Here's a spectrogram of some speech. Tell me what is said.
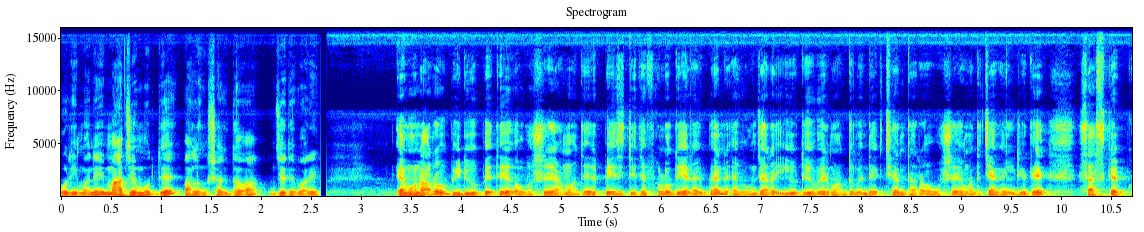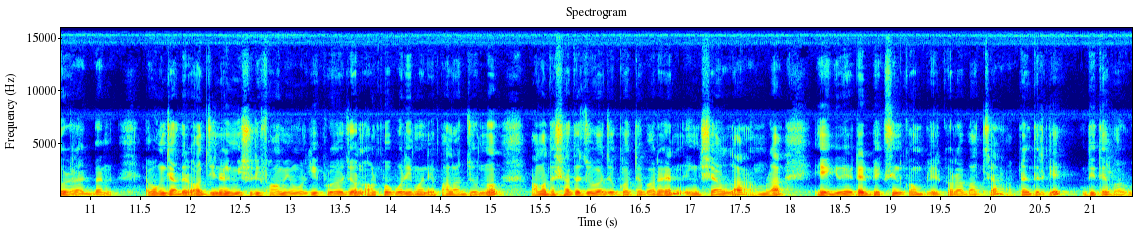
পরিমাণে মাঝে মধ্যে পালং শাক দেওয়া যেতে পারে। এমন আরও ভিডিও পেতে অবশ্যই আমাদের পেজটিতে ফলো দিয়ে রাখবেন এবং যারা ইউটিউবের মাধ্যমে দেখছেন, তারা অবশ্যই আমাদের চ্যানেলটিতে সাবস্ক্রাইব করে রাখবেন। এবং যাদের অরিজিনাল মিশরি ফার্মি মুরগি প্রয়োজন, অল্প পরিমাণে পালার জন্য আমাদের সাথে যোগাযোগ করতে পারেন। ইনশাআল্লাহ আমরা এ গ্রেডের ভ্যাকসিন কমপ্লিট করা বাচ্চা আপনাদেরকে দিতে পারব।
